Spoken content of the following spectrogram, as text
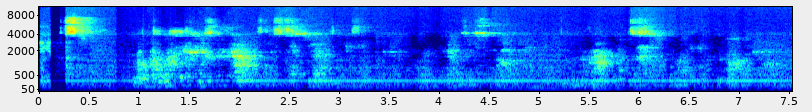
Thank you.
